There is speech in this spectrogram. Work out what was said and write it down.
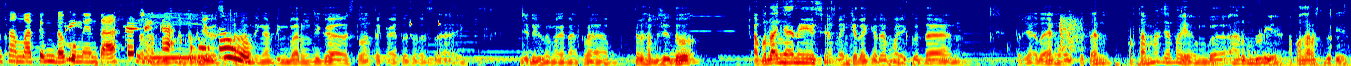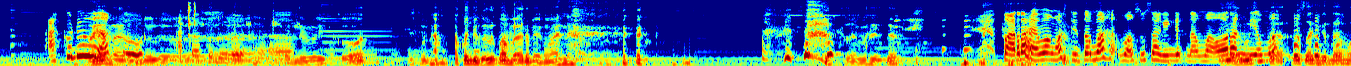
sesama tim dokumentasi. Itu kita juga suka hunting-hunting bareng juga setelah PK itu selesai. Jadi lumayan akrab. Terus habis itu aku tanya nih siapa yang kira-kira mau ikutan. Ternyata yang mau ikutan pertama siapa ya? Mbak Arum dulu ya? Apa Laras dulu ya? aku dulu oh iya aku Mbak Arum dulu. Aku, aku dulu. Ah. Arum dulu ikut. Meskipun aku, aku juga lupa Mbak Arum yang mana. Habis itu parah emang Mas Tito mah mau susah nginget nama iya, orang dia lupa, mah Susah inget nama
